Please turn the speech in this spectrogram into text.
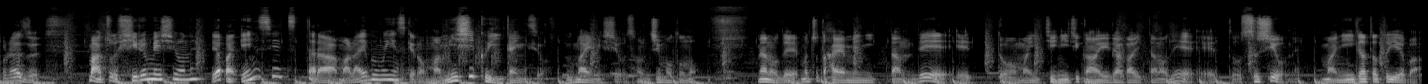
とりあえず、まあ、ちょっと昼飯をね、やっぱ遠征っつったら、まあ、ライブもいいんですけど、まあ、飯食いたいんですよ。うまい飯を、その地元の。なので、まあ、ちょっと早めに行ったんで、えっと、まあ、1、2時間間がいたので、えっと、寿司をね、まあ、新潟といえば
